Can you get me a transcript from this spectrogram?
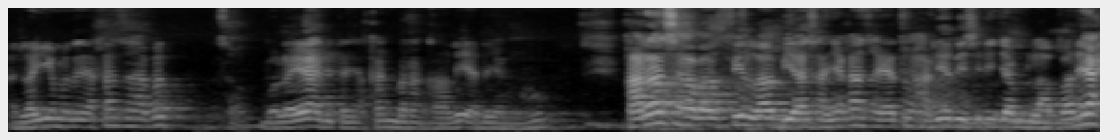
Ada lagi yang mau tanyakan sahabat? So, boleh ya ditanyakan barangkali ada yang mau. Karena sahabat Villa biasanya kan saya tuh hadir di sini jam 8 ya.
